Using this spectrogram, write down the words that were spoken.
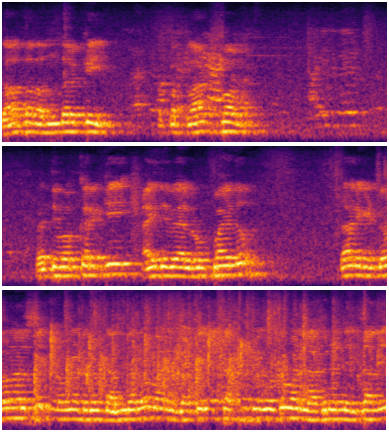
దాతలందరికీ ఒక ప్లాట్ఫామ్. ప్రతి ఒక్కరికి ఐదు వేల రూపాయలు. దానికి డోనర్స్ ఇక్కడ ఉన్నటువంటి అందరూ వారిని గట్టిగా చప్పట్లు వారిని అభినందించాలి.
